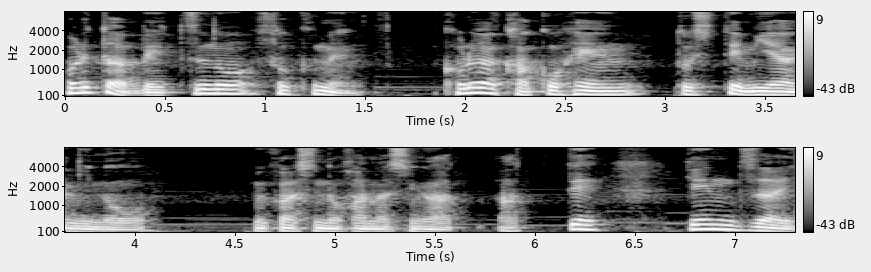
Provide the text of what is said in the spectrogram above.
これとは別の側面これは過去編として宮城の昔の話があって現在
